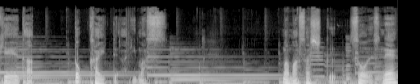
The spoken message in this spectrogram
計だ。と書いてありますまあ、まさしくそうですね。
